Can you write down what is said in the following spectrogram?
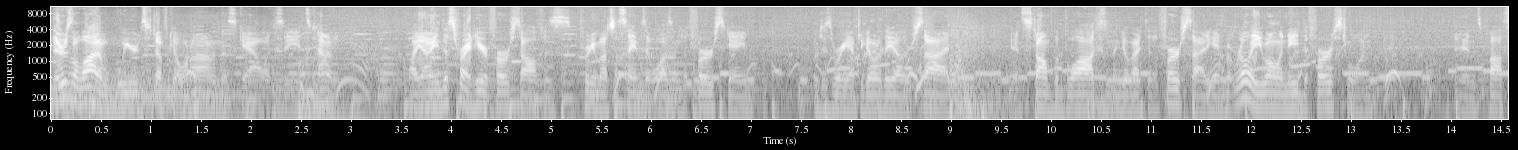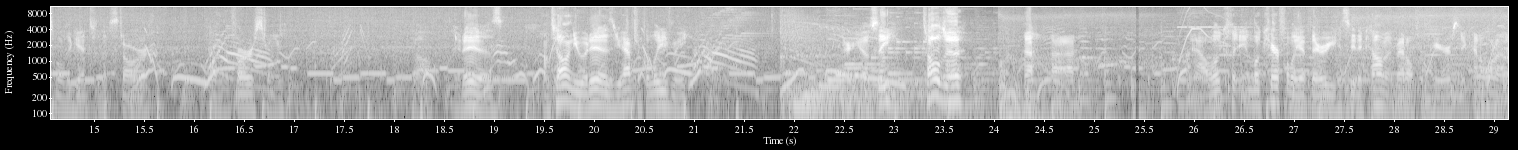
there's a lot of weird stuff going on in this galaxy. It's kind of... Like, I mean, this right here, first off, is pretty much the same as it was in the first game, which is where you have to go to the other side and stomp the blocks and then go back to the first side again. But really, you only need the first one, and it's possible to get to the star from the first one. Well, it is. I'm telling you it is. You have to believe me. There you go. See? Told you! now, look, look carefully up there. You can see the comet medal from here, so you kind of want to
